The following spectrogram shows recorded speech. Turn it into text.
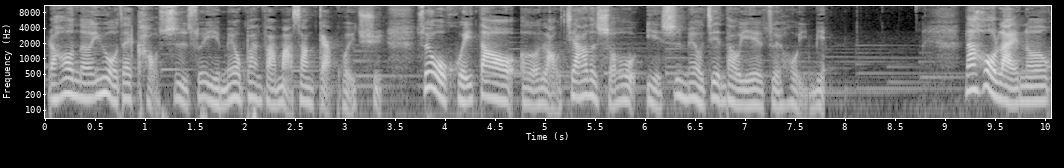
然后呢，因为我在考试，所以也没有办法马上赶回去。所以我回到呃老家的时候，也是没有见到爷爷最后一面。那后来呢，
